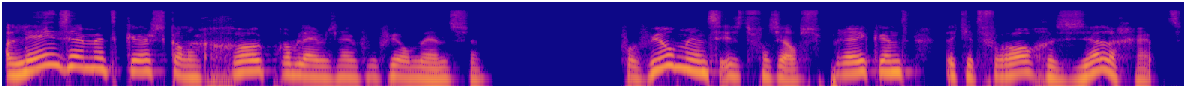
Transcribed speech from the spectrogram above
Alleen zijn met kerst kan een groot probleem zijn voor veel mensen. Voor veel mensen is het vanzelfsprekend dat je het vooral gezellig hebt.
